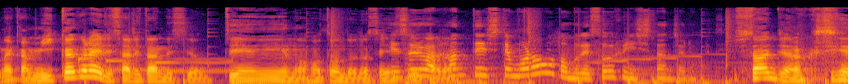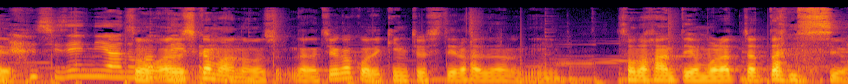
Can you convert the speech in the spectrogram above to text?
なんか3日ぐらいでされたんですよ。全員のほとんどの先えそれは判定してもらおうと思ってそういうふうにしたんじゃなくて。したんじゃなくて。自然にあのそうあのしかもあの中学校で緊張してるはずなのにその判定をもらっちゃったんですよ。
